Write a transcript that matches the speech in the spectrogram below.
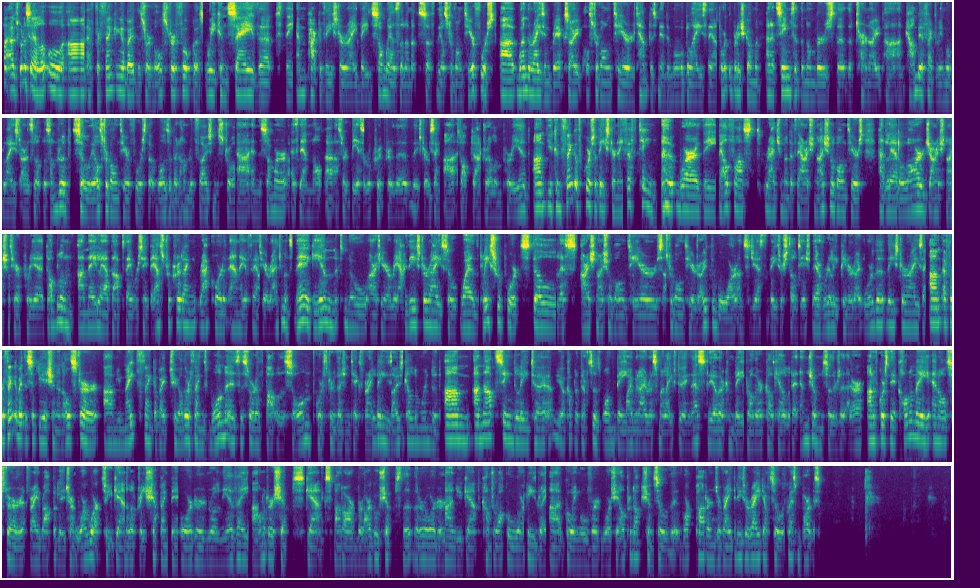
I was going to say a little, uh, if we're thinking about the sort of Ulster focus, we can say that the impact of the Easter Rising in some ways the limits of the Ulster Volunteer Force. Uh, when the Rising breaks out, Ulster Volunteer attempt is made to mobilise them, support the British government, and it seems that the numbers that, that turn out uh, and can be effectively mobilised are as little as 100. So the Ulster Volunteer Force that was about 100,000 strong uh, in the summer is then not a sort of base recruit for the, the Easter Rising, uh, stopped at drill and parade. Um, you can think, of course, of Easter 1915, where the Belfast Regiment of the Irish National Volunteers had led a large Irish National Volunteer parade Dublin, and they led that. They were saying best recruiting record of any of the volunteer regiments. They again no Irish here react to the Easter Rise. So while the police reports still list Irish National Volunteers, Ulster Volunteers out the war and suggest that these are still they have really petered out over the, the Easter Rising. Um, if we're thinking about the situation in Ulster, um, you might think about two other things. One is the sort of Battle of the Somme. Of course, True Division takes very days, killed and wounded. Um, and that seemed to lead to you know a couple of differences. One be why would I risk my life doing this? The other can be brother killed a bit Injum, so there's a there. And of course, the economy in Ulster very rapidly turned war work. So you get military shipping being ordered, Royal Navy, uh, monitor ships get expand our cargo ships that, that are ordered, and you get Rocco working uh, going over war shell production. So the work patterns are very these are very different. So Question Parks.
